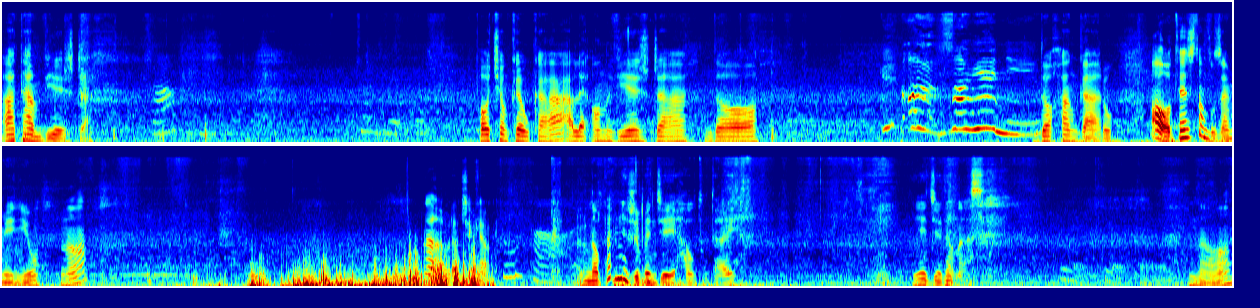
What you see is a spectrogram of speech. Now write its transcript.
A tam wjeżdża. Pociąg ŁK, ale on wjeżdża do. Do hangaru. O, ten znowu zamienił. No. No dobra, czekamy. No pewnie, że będzie jechał tutaj. Jedzie do nas. No.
